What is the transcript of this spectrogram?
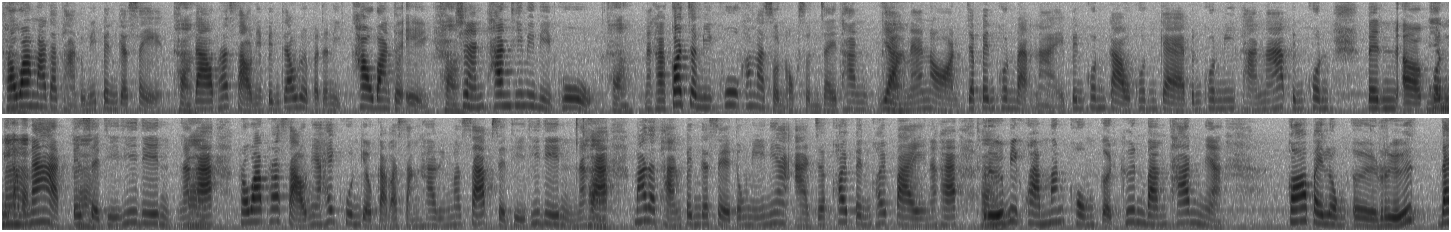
เพราะว่ามาตรฐานตรงนี้เป็นเกษตรค่ะดาวพระเสาร์เนี่ยเป็นเจ้าเรือนปัตตานีเข้าบ้านตัวเองค่ะฉะนั้นท่านที่ไม่มีคู่ค่ะนะคะก็จะมีคู่เข้ามาสนอกสนใจท่านอย่างแน่นอน จะเป็นคนแบบไหน เป็นคนเก่าคนแก่ เป็นคนมีฐานะ เป็นคนเป็นเอ่อมีคนมีอำนาจอำนาจเป็นค่ะเศรษฐีที่ดินนะคะค่ะเพราะว่าพระเสาร์เนี่ยให้คุณเกี่ยวกับอสังหาริมทรัพย์เศรษฐีที่ดินนะคะค่ะมาตรฐานเป็นเกษตรตรงนี้เนี่ยอาจจะค่อยเป็นค่อยไปนะคะค่ะหรือมีความมั่นคงเกิดขึ้นบางท่านเนี่ยก็ไปลงเอยหรือได้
